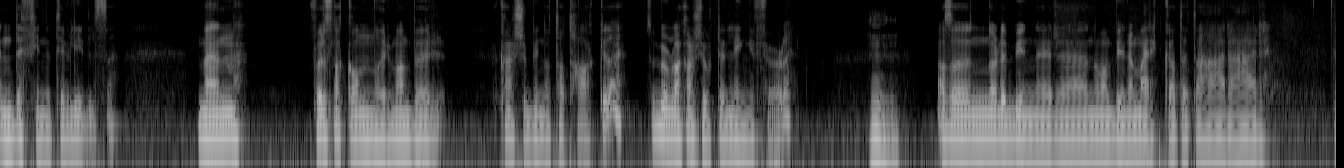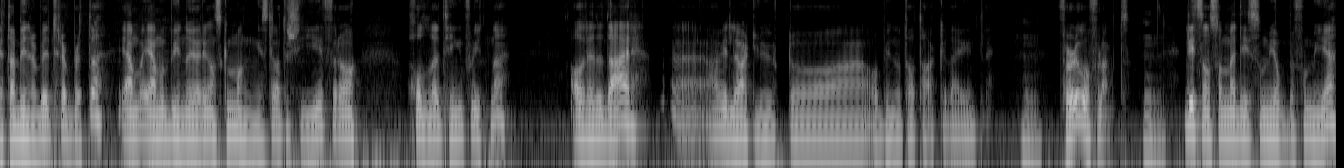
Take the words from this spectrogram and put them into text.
en definitiv lidelse. Men for å snakke om når man bør kanskje begynne å ta tak i det, så burde man kanskje gjort det lenge før det. Mm. Altså når, det begynner, eh, når man begynner å merke at dette her er dette begynner å bli trøblete. Jeg må, jeg må begynne å gjøre ganske mange strategier for å holde ting flytende. Allerede der uh, ville det vært lurt å, å, begynne å ta tak i det, egentlig. Mm. Før det går for langt. Mm. Litt sånn som med de som jobber for mye.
